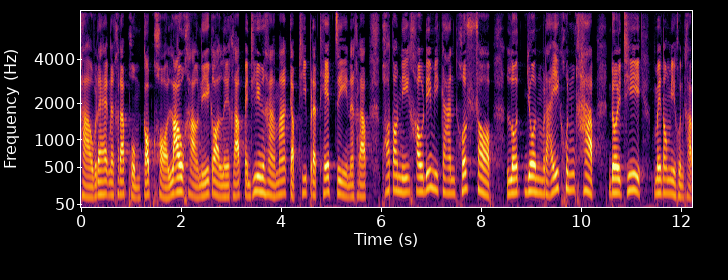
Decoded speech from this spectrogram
ข่าวแรกนะครับ ผมก๊อฟขอเล่าข่าวนี้ก่อนเลยครับ เป็นที่ฮือฮามากกับที่ประเทศจีนนะครับ เพราะตอนนี้เขาได้มีการทดสอบรถยนต์ไร้คนขับ โดยที่ไม่ต้องมีคนขับ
